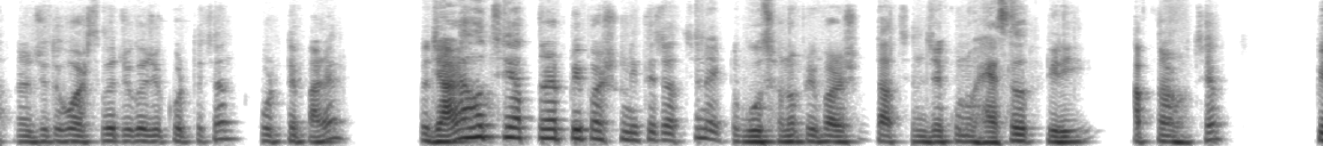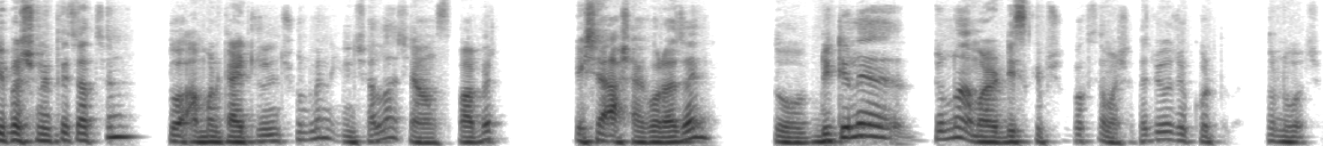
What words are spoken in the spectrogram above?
আপনারা যদি হোয়াটসঅ্যাপে যোগাযোগ করতে চান, করতে পারেন। তো যারা হচ্ছে আপনারা প্রিপারেশন নিতে চাচ্ছেন, একটু গোছানো প্রিপারেশন চাচ্ছেন যে কোনো হ্যাসেল ফ্রি আপনার হচ্ছে প্রিপারেশন নিতে চাচ্ছেন, তো আমার গাইডলাইন শুনবেন। ইনশাল্লাহ চান্স পাবেন। এসে আশা করা যায়। তো ডিটেলের জন্য আমার ডিসক্রিপশন বক্সে আমার সাথে যোগাযোগ করতে পারেন। ধন্যবাদ।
